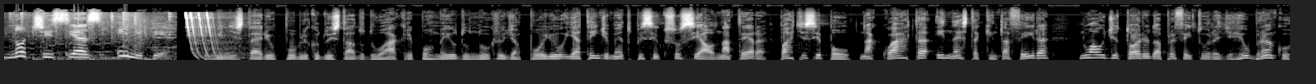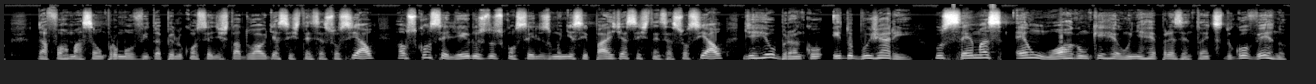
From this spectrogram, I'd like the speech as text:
Notícias MP. O Ministério Público do Estado do Acre, por meio do Núcleo de Apoio e Atendimento Psicossocial Natera, participou na quarta e nesta quinta-feira, no auditório da Prefeitura de Rio Branco, da formação promovida pelo Conselho Estadual de Assistência Social aos conselheiros dos Conselhos Municipais de Assistência Social de Rio Branco e do Bujari. O SEMAS é um órgão que reúne representantes do governo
